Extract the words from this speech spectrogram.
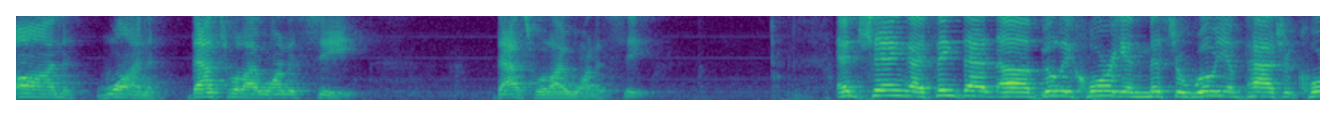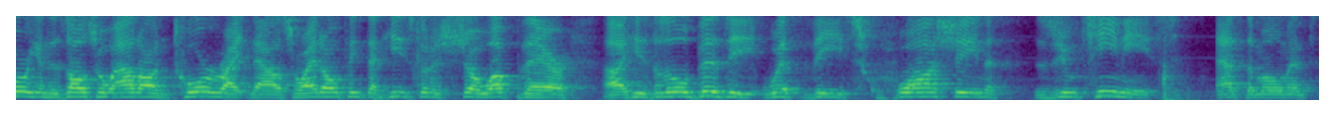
on one. That's what I want to see. That's what I want to see. And Chang, I think that uh, Billy Corgan, Mr. William Patrick Corgan, is also out on tour right now, so I don't think that he's going to show up there. Uh, he's a little busy with the squashing zucchinis at the moment.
